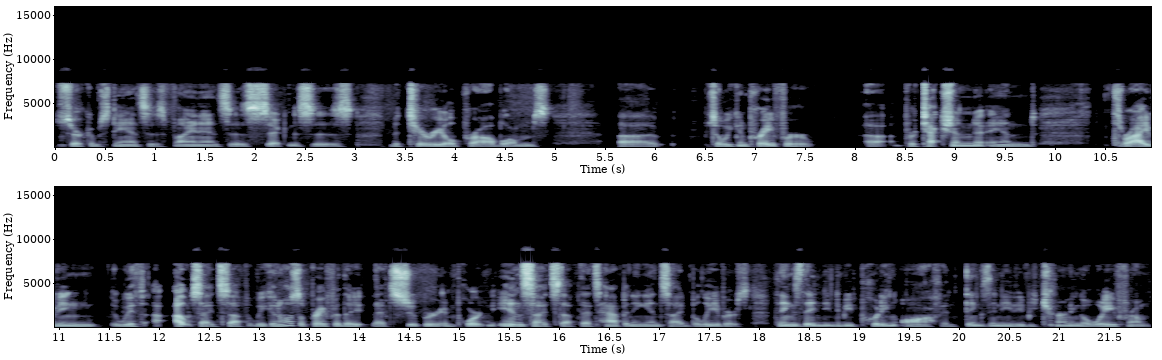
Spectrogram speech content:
circumstances, finances, sicknesses, material problems. Uh, so we can pray for uh, protection and thriving with outside stuff, but we can also pray for the that super important inside stuff that's happening inside believers, things they need to be putting off and things they need to be turning away from.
